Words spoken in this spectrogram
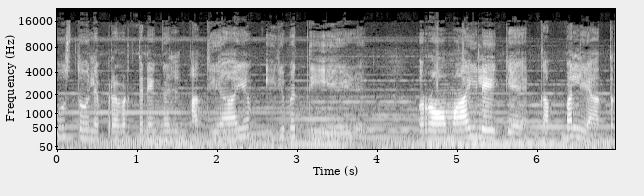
അപ്പോസ്തോല പ്രവർത്തനങ്ങൾ അധ്യായം ഇരുപത്തിയേഴ്. റോമായിലേക്ക് കപ്പൽ യാത്ര.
